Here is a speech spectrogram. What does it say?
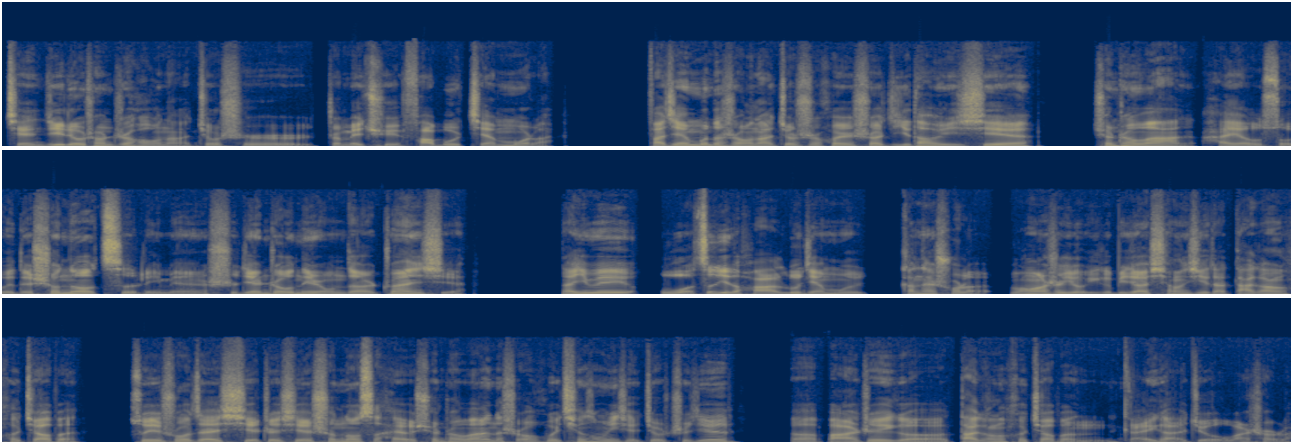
剪辑流程之后呢，就是准备去发布节目了。发节目的时候呢，就是会涉及到一些宣传文案，还有所谓的 show notes 里面时间轴内容的撰写。那因为我自己的话录节目，刚才说了，往往是有一个比较详细的大纲和脚本，所以说在写这些 show notes 还有宣传文案的时候会轻松一些，就直接呃把这个大纲和脚本改一改就完事儿了。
